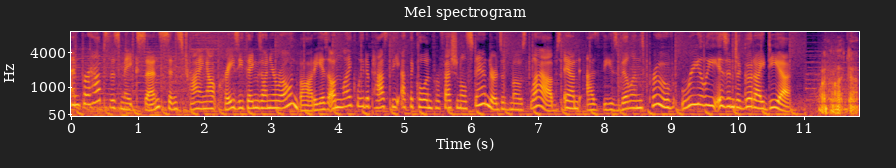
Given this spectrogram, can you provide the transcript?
And perhaps this makes sense since trying out crazy things on your own body is unlikely to pass the ethical and professional standards of most labs, and as these villains prove, really isn't a good idea. What have I done?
